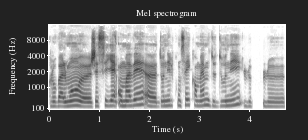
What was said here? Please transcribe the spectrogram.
globalement, j'essayais. On m'avait donné le conseil quand même de donner le, le,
